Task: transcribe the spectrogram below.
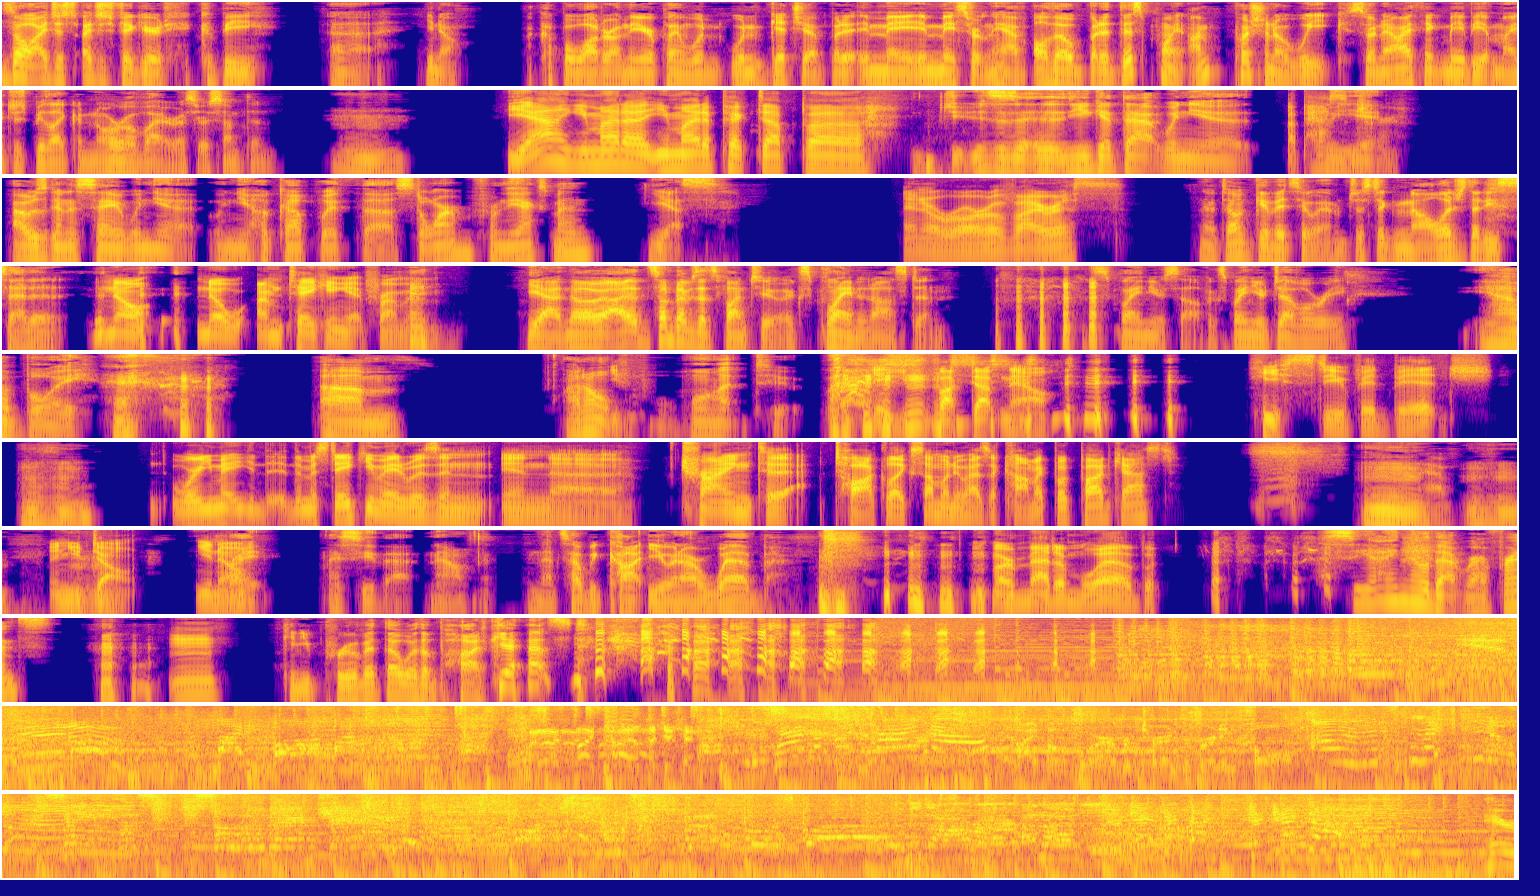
So I just I just figured it could be, uh, you know, a cup of water on the airplane wouldn't wouldn't get you, but it, it may it may certainly have. Although, but at this point, I'm pushing a week, so now I think maybe it might just be like a norovirus or something. Mm. Yeah, you might have you might have picked up uh, Is it- You get that when you? a passenger. I was gonna say when you when you hook up with uh, Storm from the X Men. Yes. An aurora virus. No, don't give it to him. Just acknowledge that he said it. No, no, I'm taking it from him. Yeah, no. I, sometimes that's fun too. Explain it, Austin. Explain yourself. Explain your devilry. Yeah, boy. Um, I don't You- want to. yeah, you fucked up now. You stupid bitch. hmm Where you made the mistake you made was in in uh trying to talk like someone who has a comic book podcast Mm. Have- and you Mhm. don't. You know, Right. I see that now. and that's how we caught you in our web. or Madam Web. see, I know that reference. Mm. Can you prove it though with a podcast?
